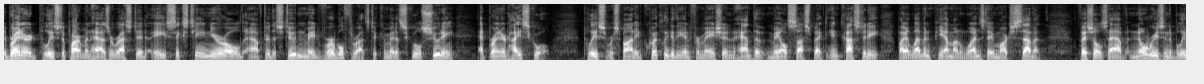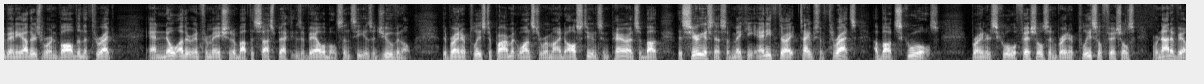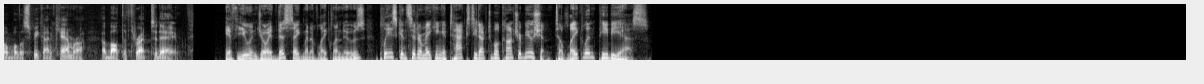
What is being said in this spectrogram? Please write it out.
The Brainerd Police Department has arrested a 16-year-old after the student made verbal threats to commit a school shooting at Brainerd High School. Police responded quickly to the information and had the male suspect in custody by 11 p.m. on Wednesday, March 7th. Officials have no reason to believe any others were involved in the threat and no other information about the suspect is available since he is a juvenile. The Brainerd Police Department wants to remind all students and parents about the seriousness of making any types of threats about schools. Brainerd school officials and Brainerd police officials were not available to speak on camera about the threat today. If you enjoyed this segment of Lakeland News, please consider making a tax-deductible contribution to Lakeland PBS.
